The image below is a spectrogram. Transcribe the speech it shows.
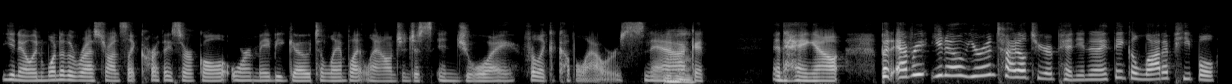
you know, in one of the restaurants like Carthay Circle or maybe go to Lamplight Lounge and just enjoy for like a couple hours, snack mm-hmm. and, and hang out. But every, you know, you're entitled to your opinion. And I think a lot of people,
